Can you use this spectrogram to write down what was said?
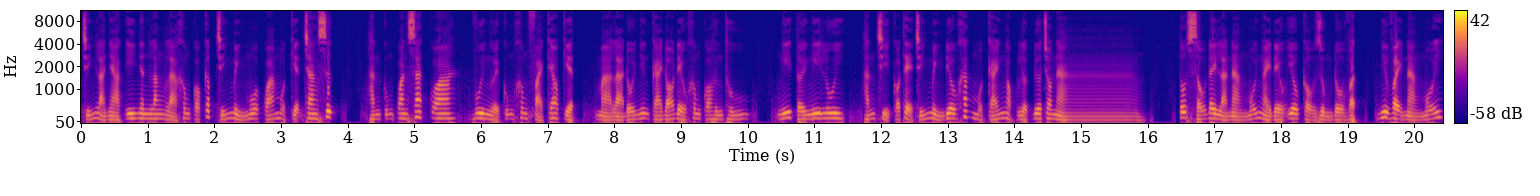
chính là nhạc y nhân lăng là không có cấp chính mình mua quá một kiện trang sức. Hắn cũng quan sát qua, vui người cũng không phải keo kiệt, mà là đối những cái đó đều không có hứng thú. Nghĩ tới nghĩ lui, hắn chỉ có thể chính mình điêu khắc một cái ngọc lược đưa cho nàng. Tốt xấu đây là nàng mỗi ngày đều yêu cầu dùng đồ vật, như vậy nàng mỗi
